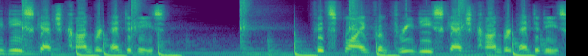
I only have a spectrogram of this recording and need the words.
3D Sketch Convert Entities. Fit spline from 3D Sketch Convert Entities.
